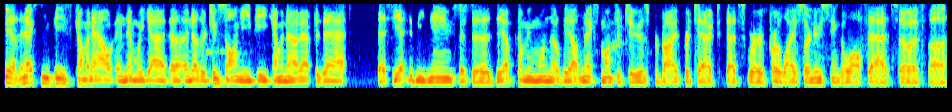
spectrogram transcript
yeah the next ep is coming out and then we got uh, another two song ep coming out after that that's yet to be named but the the upcoming one that'll be out next month or two is provide protect that's where pro life's our new single off that so if uh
